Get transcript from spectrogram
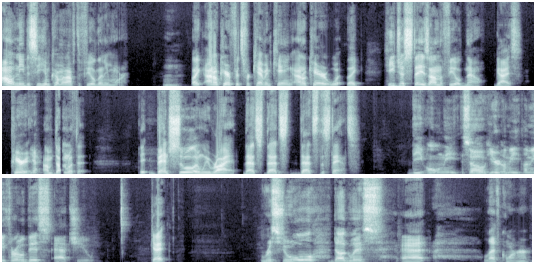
I don't need to see him coming off the field anymore. Mm. Like, I don't care if it's for Kevin King. I don't care what, like, he just stays on the field now, guys. Period. Yeah. I'm done with it. it. Bench Sewell and we riot. That's that's that's the stance. The only so here let me let me throw this at you. Okay. Rasul Douglas at left corner.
